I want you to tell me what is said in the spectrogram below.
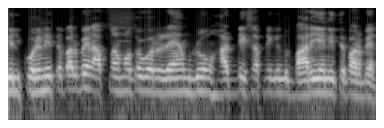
বিল করে নিতে পারবেন। আপনার মতো করে র্যাম রুম হার্ড ডিস্ক আপনি কিন্তু বাড়িয়ে নিতে পারবেন।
